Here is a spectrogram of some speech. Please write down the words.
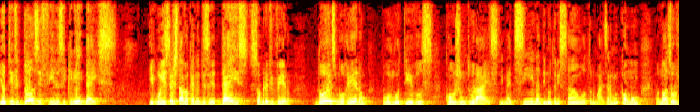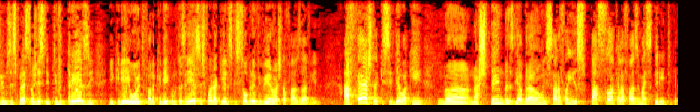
Eu tive 12 filhos e criei 10. E com isso eles estavam querendo dizer: 10 sobreviveram, dois morreram por motivos conjunturais, de medicina, de nutrição ou tudo mais. Era muito comum nós ouvirmos expressões desse tipo. Tive 13 e criei oito. Fala, criei como assim, esses foram aqueles que sobreviveram a esta fase da vida. A festa que se deu aqui na, nas tendas de Abraão e Sara foi isso. Passou aquela fase mais crítica,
